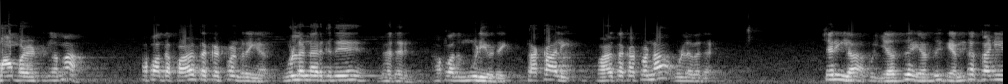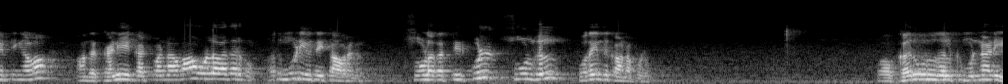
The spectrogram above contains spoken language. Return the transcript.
மாம்பழம் எடுத்துக்கலாமா? அப்போ அந்த பழத்தை கட் பண்ணுறீங்க உள்ள என்ன இருக்குது? விதை. அப்போ அது மூடி விதை. தக்காளி. பழத்தை கட் பண்ணால் உள்ள விதை. சரிங்களா? அப்போ எது எதுக்கு எந்த கனி எடுத்தீங்களோ அந்த கனியை கட் பண்ணாதான் உள்ள விதை இருக்கும். அது மூடி விதை தாவரங்கள். சூலகத்திற்குள் சூழ்கள் புதைந்து காணப்படும். கருவுறுதலுக்கு முன்னாடி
